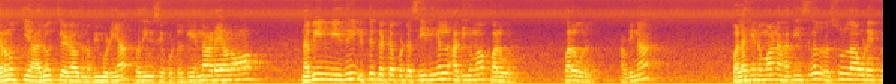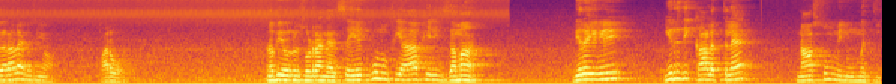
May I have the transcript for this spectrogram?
இரநூத்தி அறுபத்தி ஏழாவது நபிமொழியாக பதிவு செய்யப்பட்டிருக்கு என்ன அடையாளம் நபியின் மீது இட்டுக்கட்டப்பட்ட செய்திகள் அதிகமாக பரவுது பரவுறது. அப்படின்னா பலகீனமான ஹதீஸுகள் ரசுல்லாவுடைய பேரால் என்ன செய்யும்? பரவும். நபி அவர்கள் சொல்கிறாங்க சேகுனு ஆஃபிரி ஜமான். விரைவில் இறுதி காலத்தில் நாசும் மின் உம்மத்தி.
